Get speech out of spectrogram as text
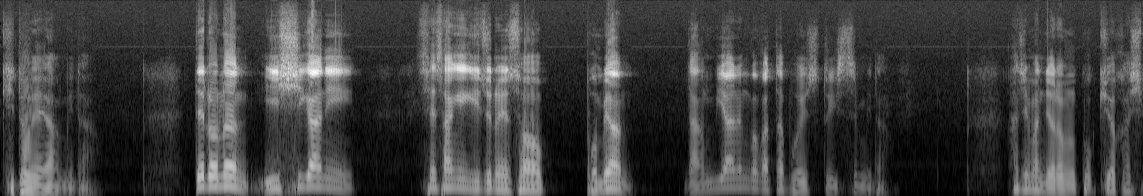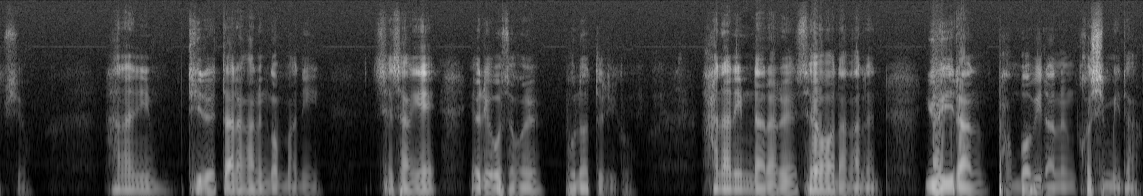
기도해야 합니다. 때로는 이 시간이 세상의 기준에서 보면 낭비하는 것 같아 보일 수도 있습니다. 하지만 여러분 꼭 기억하십시오. 하나님 뒤를 따라가는 것만이 세상의 여리고성을 무너뜨리고 하나님 나라를 세워나가는 유일한 방법이라는 것입니다.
